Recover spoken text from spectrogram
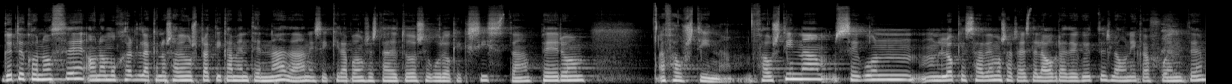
Goethe conoce a una mujer de la que no sabemos prácticamente nada, ni siquiera podemos estar del todo seguro que exista, pero a Faustina. Faustina, según lo que sabemos a través de la obra de Goethe, es la única fuente.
